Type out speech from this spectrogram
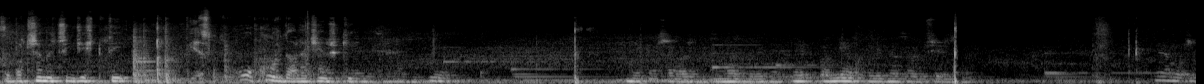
Zobaczymy, czy gdzieś tutaj jest. O kurde, ale ciężki. Nie potrzeba, żeby to nie, o nieodpowiednie osoby przyjeżdżały. Ja może...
